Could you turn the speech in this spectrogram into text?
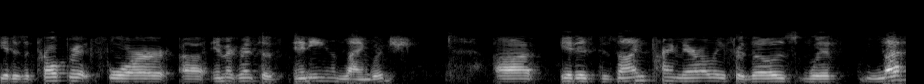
it is appropriate for uh, immigrants of any language. Uh, it is designed primarily for those with less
